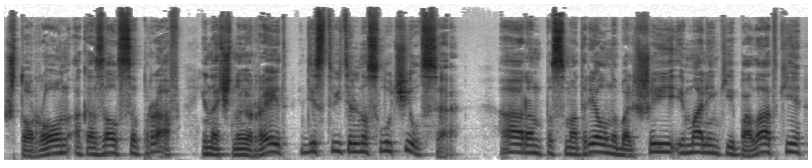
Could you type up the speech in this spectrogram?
что Роун оказался прав, и ночной рейд действительно случился. Аарон посмотрел на большие и маленькие палатки,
